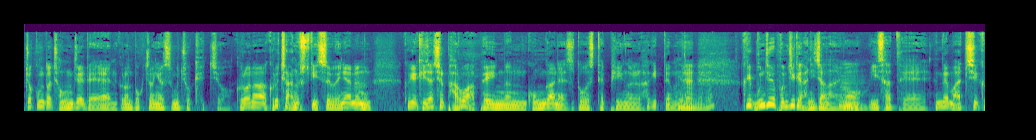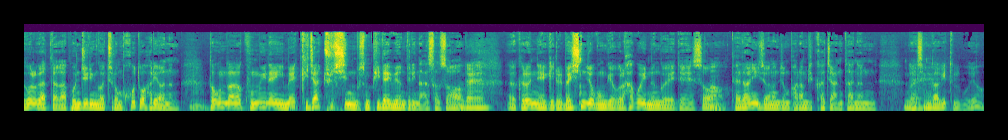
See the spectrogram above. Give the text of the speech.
조금 더 정제된 그런 복장이었으면 좋겠죠. 그러나 그렇지 않을 수도 있어요. 왜냐하면 음. 그게 기자실 바로 앞에 있는 공간에서 도어 스태핑을 하기 때문에 네네. 그게 문제의 본질이 아니잖아요. 음. 이 사태. 근데 마치 그걸 갖다가 본질인 것처럼 호도하려는 음. 더군다나 국민의힘의 기자 출신 무슨 비대위원들이 나서서 네. 어, 그런 얘기를 메신저 공격을 하고 있는 거에 대해서 어. 대단히 저는 좀 바람직하지 않다는 네. 생각이 들고요.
